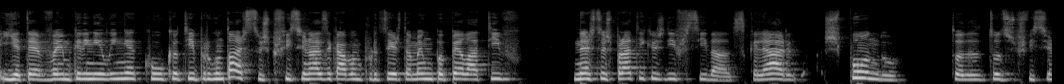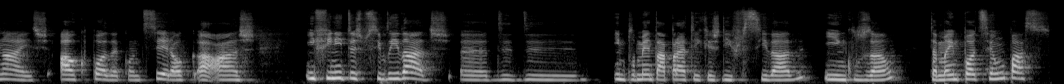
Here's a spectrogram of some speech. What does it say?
e até vem um bocadinho em linha com o que eu te ia perguntar, se os profissionais acabam por ter também um papel ativo nestas práticas de diversidade. Se calhar expondo toda, todos os profissionais ao que pode acontecer, ao, às infinitas possibilidades uh, de, de implementar práticas de diversidade e inclusão, também pode ser um passo.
